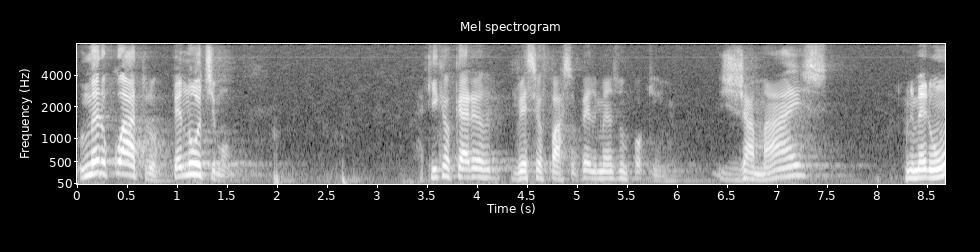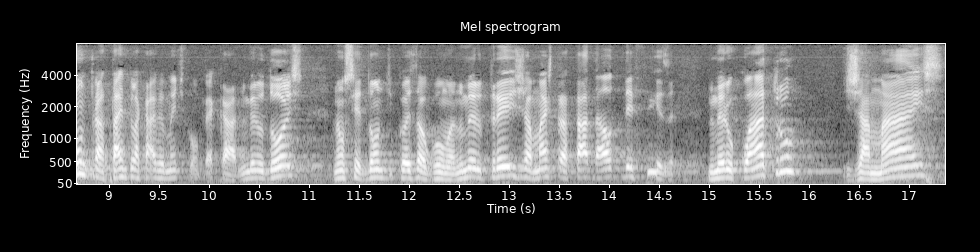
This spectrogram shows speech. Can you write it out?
Número 4, penúltimo. Aqui que eu quero ver se eu faço pelo menos um pouquinho. Jamais, número 1, um, tratar implacavelmente com o pecado. Número 2, não ser dono de coisa alguma. Número 3, jamais tratar da autodefesa. Número quatro, jamais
